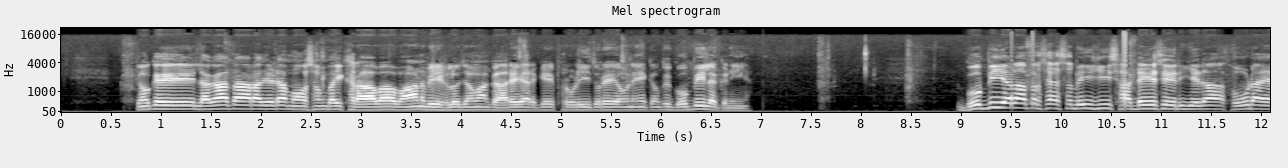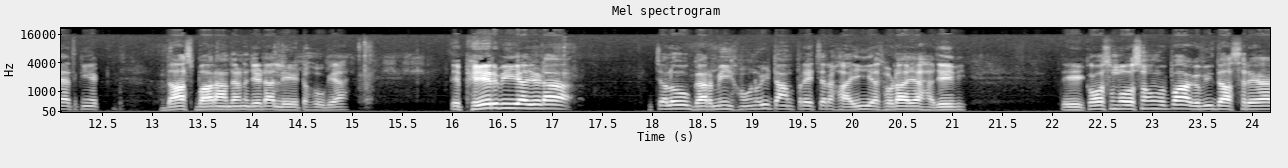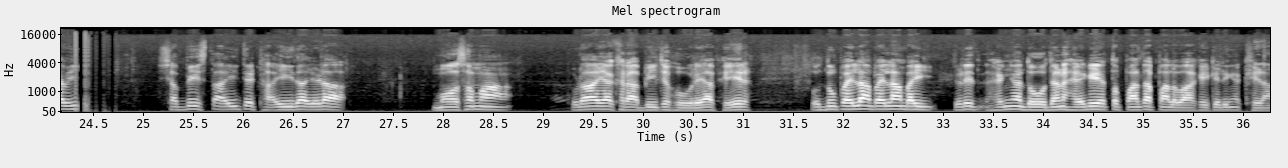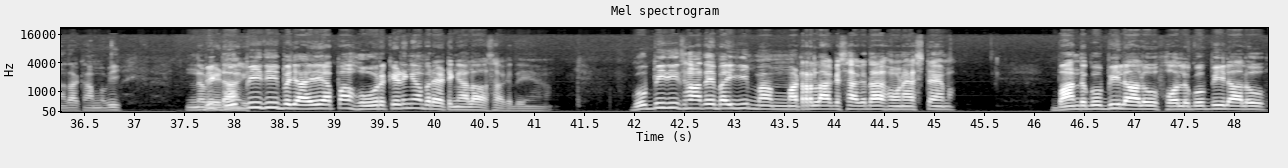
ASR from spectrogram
ਕਿਉਂਕਿ ਲਗਾਤਾਰ ਆ ਜਿਹੜਾ ਮੌਸਮ ਬਾਈ ਖਰਾਬ ਆ, ਵਾਹਣ ਵੇਖ ਲਓ, ਜਮਾਂ ਗਾਰੇ ਵਰਗੇ ਫਰੋਲੀ ਤੁਰੇ ਆਉਣੇ ਕਿਉਂਕਿ ਗੋਭੀ ਲੱਗਣੀ ਆ। ਗੋਭੀ ਵਾਲਾ ਪ੍ਰੋਸੈਸ ਬਈ ਜੀ ਸਾਡੇ ਇਸ ਏਰੀਏ ਦਾ ਥੋੜਾ ਐਤਕੀ 10 12 ਦਿਨ ਜਿਹੜਾ ਲੇਟ ਹੋ ਗਿਆ। ਤੇ ਫੇਰ ਵੀ ਆ ਜਿਹੜਾ ਚਲੋ ਗਰਮੀ ਹੁਣ ਵੀ ਟੈਂਪਰੇਚਰ ਹਾਈ ਆ ਥੋੜਾ ਜਿਹਾ ਹਜੇ ਵੀ। ਤੇ ਕੁਛ ਮੌਸਮ ਵਿਭਾਗ ਵੀ ਦੱਸ ਰਿਹਾ ਵੀ 26 27 ਤੇ 28 ਦਾ ਜਿਹੜਾ ਮੌਸਮ ਆ ਥੋੜਾ ਜਿਹਾ ਖਰਾਬੀ ਚ ਹੋ ਰਿਹਾ ਫੇਰ। ਉਦੋਂ ਪਹਿਲਾਂ ਪਹਿਲਾਂ ਬਾਈ ਜਿਹੜੇ ਹੈਗੀਆਂ ਦੋ ਦਿਨ ਹੈਗੇ ਆ ਧੁੱਪਾਂ ਧੱਪਾਂ ਲਵਾ ਕੇ ਕਿਹੜੀਆਂ ਖੇੜਾਂ ਦਾ ਕੰਮ ਵੀ ਨਵੇੜਾਂਗੇ ਗੋਭੀ ਦੀ ਬਜਾਏ ਆਪਾਂ ਹੋਰ ਕਿਹੜੀਆਂ ਵੈਰਾਈਟੀਆਂ ਲਾ ਸਕਦੇ ਆ? ਗੋਭੀ ਦੀ ਥਾਂ ਤੇ ਬਾਈ ਜੀ ਮਟਰ ਲੱਗ ਸਕਦਾ ਹੁਣ ਇਸ ਟਾਈਮ ਬੰਦ ਗੋਭੀ ਲਾ ਲਓ ਫੁੱਲ ਗੋਭੀ ਲਾ ਲਓ।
